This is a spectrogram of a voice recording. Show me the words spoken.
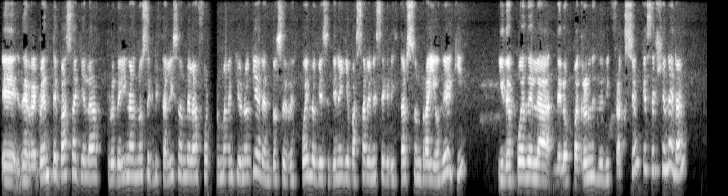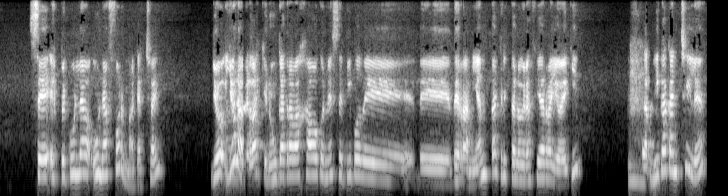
eh, de repente pasa que las proteínas no se cristalizan de la forma en que uno quiere, entonces después lo que se tiene que pasar en ese cristal son rayos X y después de, la, de los patrones de difracción que se generan, se especula una forma, ¿cachai? Yo, yo la verdad es que nunca he trabajado con ese tipo de, de, herramienta, cristalografía de rayo X. Se aplica acá en Chile.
